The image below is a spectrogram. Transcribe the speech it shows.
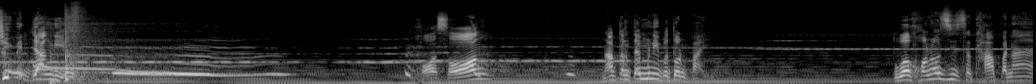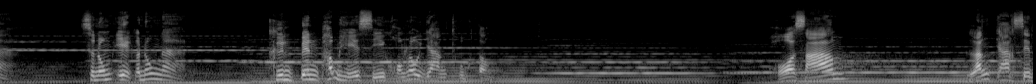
ชีวิตอย่างเดียว ข้อสองนับตั้งแต่มื้อนี้เป็นต้นไป ตัวของเราสิสถาปนา สนมเอกอนงนาถขึ้นเป็นพระมเหสีของเราอย่างถูกต้อง ข้อสามหลังจากเสร็จ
